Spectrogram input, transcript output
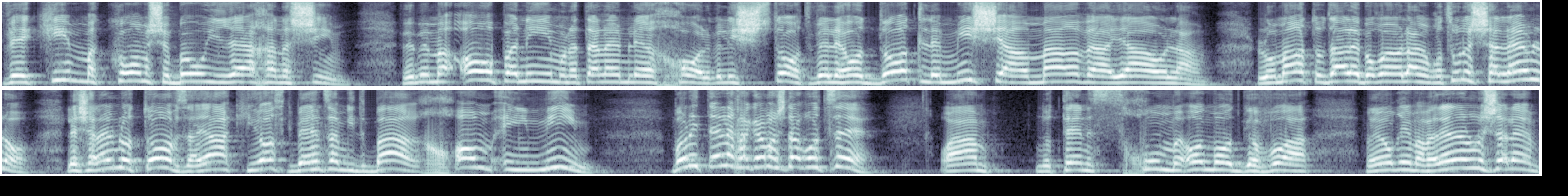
והקים מקום שבו הוא אירח אנשים, ובמאור פנים הוא נתן להם לאכול ולשתות ולהודות למי שאמר והיה העולם. לומר תודה לבורא עולם, הם רצו לשלם לו, לשלם לו טוב, זה היה קיוסק באמצע מדבר, חום אימים. בוא ניתן לך כמה שאתה רוצה. הוא היה נותן סכום מאוד מאוד גבוה, והיו אומרים, אבל אין לנו לשלם.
